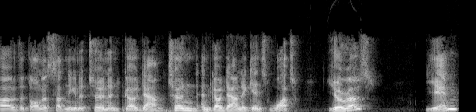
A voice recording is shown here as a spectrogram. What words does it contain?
oh, the dollar's suddenly going to turn and go down, turn and go down against what? Euros? Yen?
